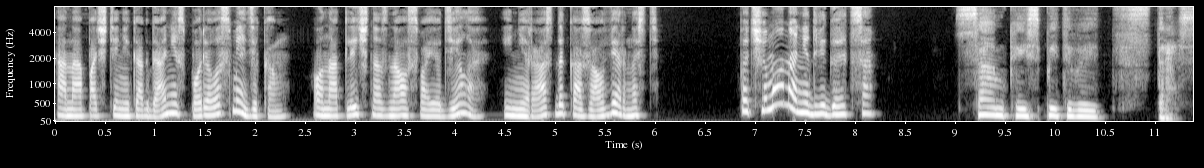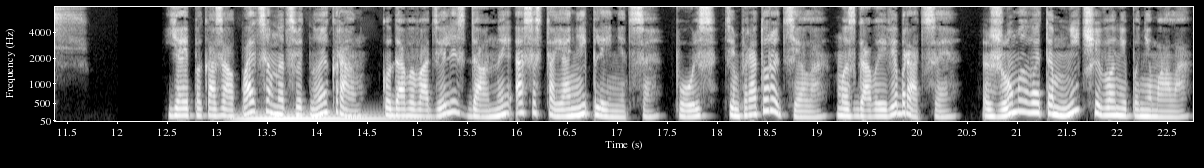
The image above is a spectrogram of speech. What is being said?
Она почти никогда не спорила с медиком. Он отлично знал свое дело и не раз доказал верность. «Почему она не двигается?» «Самка испытывает стресс». Я ей показал пальцем на цветной экран, куда выводились данные о состоянии пленницы, пульс, температура тела, мозговые вибрации. Жума в этом ничего не понимала.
